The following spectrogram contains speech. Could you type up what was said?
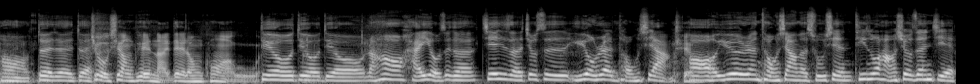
哈，对对对，旧相片哪带拢看有。舞。丢丢丢，然后还有这个，接着就是于右任铜像 哦，于右任铜像的出现，听说好像秀珍姐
